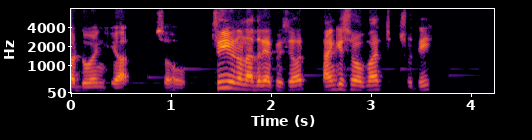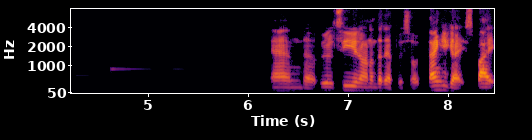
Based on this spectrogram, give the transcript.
are doing here so see you in another episode. Thank you so much, Shruti. And uh, we'll see you in another episode. Thank you, guys. Bye.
